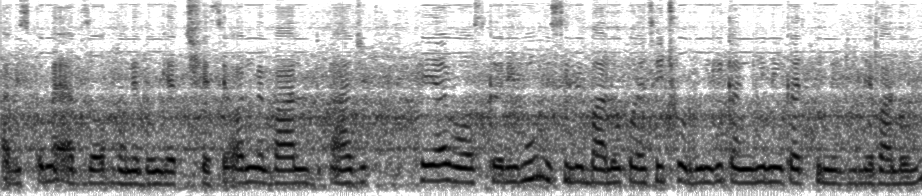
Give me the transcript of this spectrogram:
अब इसको मैं एब्जॉर्ब होने दूँगी अच्छे से। और मैं बाल आज हेयर वॉश करी हूँ, इसीलिए बालों को ऐसे ही छोड़ दूँगी कंगी नहीं करती मैं गीले बालों में,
